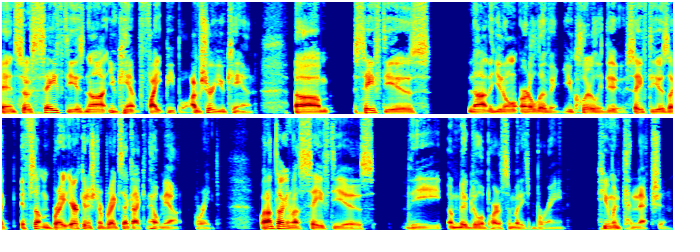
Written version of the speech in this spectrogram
And so safety is not you can't fight people. I'm sure you can. Um safety is not that you don't earn a living. You clearly do. Safety is like if something break air conditioner breaks that guy can help me out. Great. What i'm talking about safety is the amygdala part of somebody's brain human connection.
